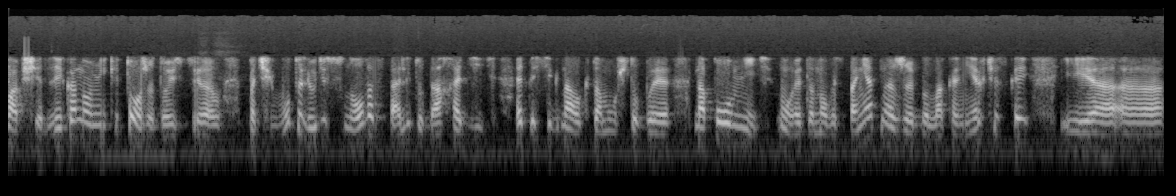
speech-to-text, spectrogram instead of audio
Вообще для экономики тоже. То есть э, почему-то люди снова стали туда ходить. Это сигнал к тому, чтобы напомнить, ну, эта новость, понятно же, была коммерческой, и э, э,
